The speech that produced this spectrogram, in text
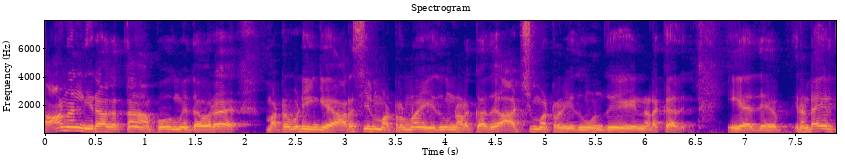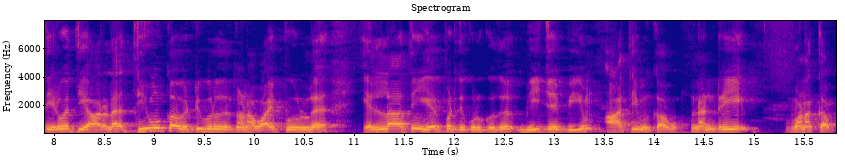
காணல் நீராகத்தான் போகுமே தவிர மற்றபடி இங்கே அரசியல் மாற்றம்லாம் எதுவும் நடக்காது. ஆட்சி மாற்றம் எதுவும் வந்து நடக்க நடக்காது. அது ரெண்டாயிரத்தி இருபத்தி ஆறில் திமுக வெற்றி பெறுவதற்கான வாய்ப்புகளில் எல்லாத்தையும் ஏற்படுத்தி கொடுக்குது பிஜேபியும் அதிமுகவும். நன்றி. வணக்கம்.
